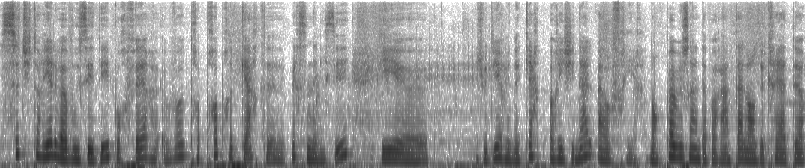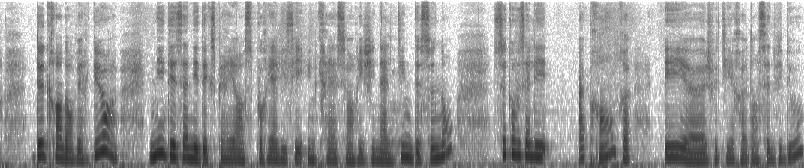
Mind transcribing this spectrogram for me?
ce tutoriel va vous aider pour faire votre propre carte personnalisée et euh, je veux dire une carte originale à offrir. Donc pas besoin d'avoir un talent de créateur de grande envergure, ni des années d'expérience pour réaliser une création originale digne de ce nom. Ce que vous allez apprendre, et euh, je veux dire dans cette vidéo,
